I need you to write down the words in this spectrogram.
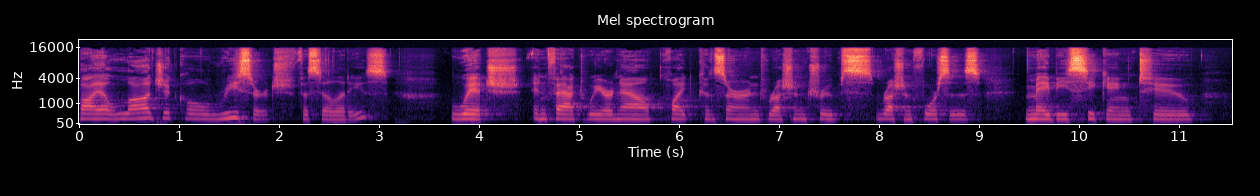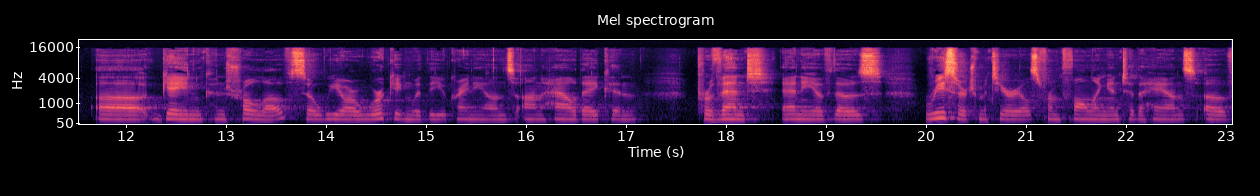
biological research facilities, which, in fact, we are now quite concerned Russian troops, Russian forces may be seeking to uh, gain control of. So we are working with the Ukrainians on how they can prevent any of those research materials from falling into the hands of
